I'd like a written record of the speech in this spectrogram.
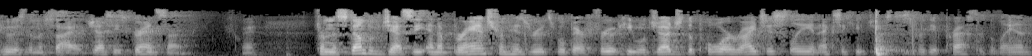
Who is the Messiah? Jesse's grandson. Okay? From the stump of Jesse, and a branch from his roots will bear fruit. He will judge the poor righteously and execute justice for the oppressed of the land.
